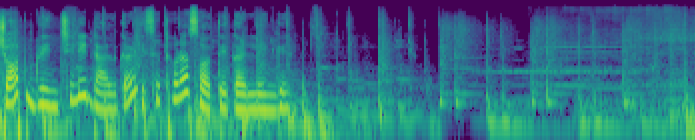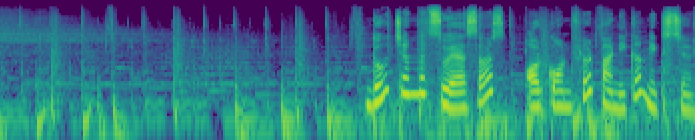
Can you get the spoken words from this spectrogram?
chop green chilli डालकर इसे थोड़ा सौते कर लेंगे। दो चम्मच सोया सॉस और कॉर्नफ्लोर पानी का मिक्सचर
